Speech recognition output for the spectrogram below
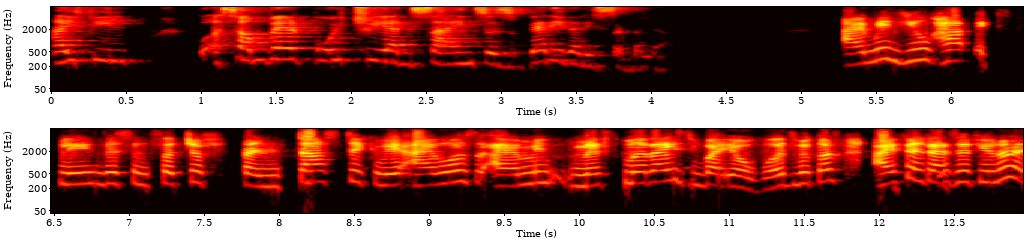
I feel somewhere poetry and science is very, very similar. I mean, you have explained this in such a fantastic way. I was, I mean, mesmerized by your words because I felt as if, you know,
